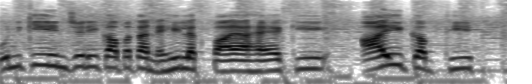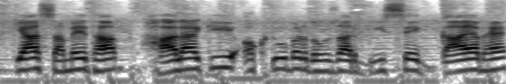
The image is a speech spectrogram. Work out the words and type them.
उनकी इंजरी का पता नहीं लग पाया है कि आई कब थी, क्या समय था। हालाँकि अक्टूबर 2020 से गायब है।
